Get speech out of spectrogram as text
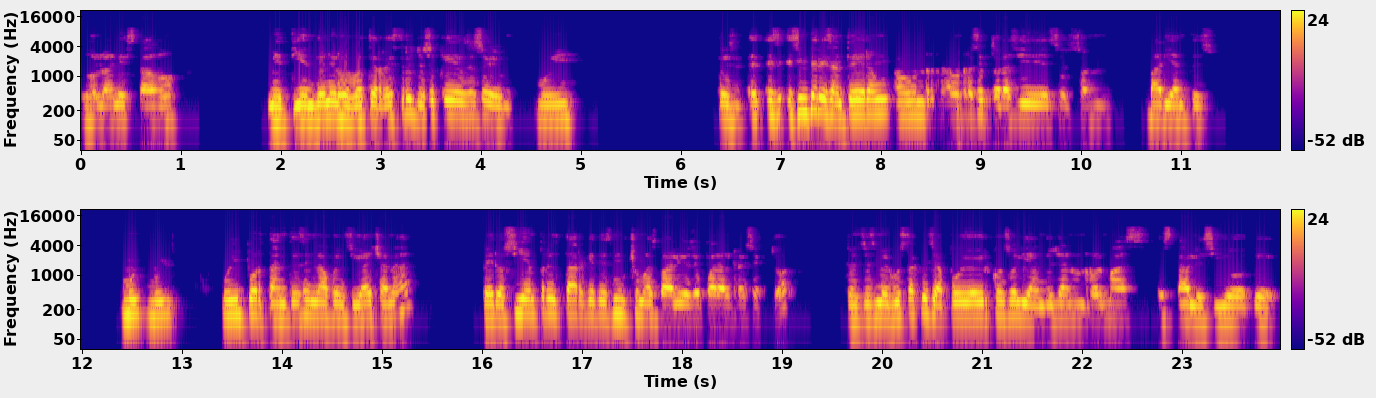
no lo han estado metiendo en el juego terrestre. Yo sé que eso se ve muy... Pues es, es interesante ver a un, a un, a un receptor así, son variantes muy, muy, muy importantes en la ofensiva de Shanahan, pero siempre el target es mucho más valioso para el receptor. Entonces me gusta que se ha podido ir consolidando ya en un rol más establecido de,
